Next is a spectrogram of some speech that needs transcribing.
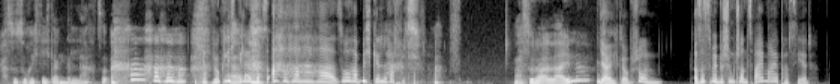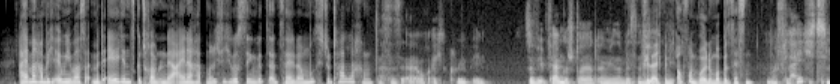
Hast du so richtig dann gelacht? So, Ich habe wirklich gelacht. Ich habe so, ahahaha, so habe ich gelacht. Warst du da alleine? Ja, ich glaube schon. Also es ist mir bestimmt schon zweimal passiert. Einmal habe ich irgendwie was mit Aliens geträumt und der eine hat einen richtig lustigen Witz erzählt, da muss ich total lachen. Das ist ja auch echt creepy. So wie ferngesteuert irgendwie so ein bisschen. Vielleicht bin ich auch von Voldemort besessen. Na, Vielleicht.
